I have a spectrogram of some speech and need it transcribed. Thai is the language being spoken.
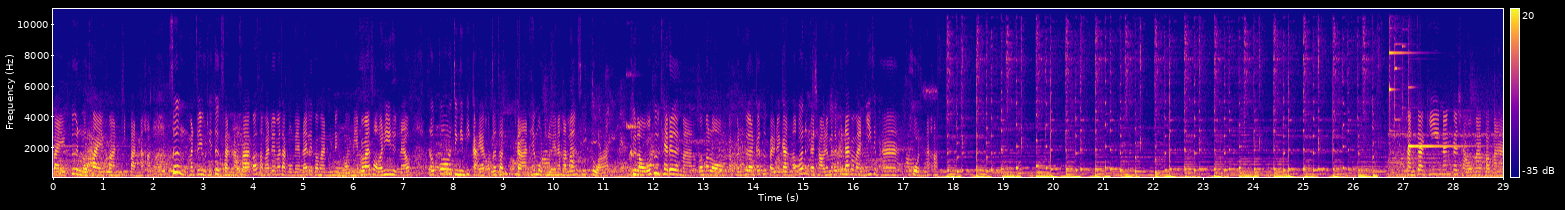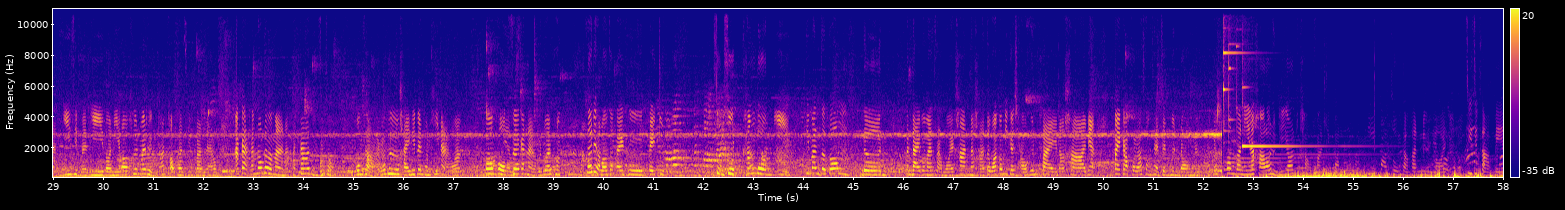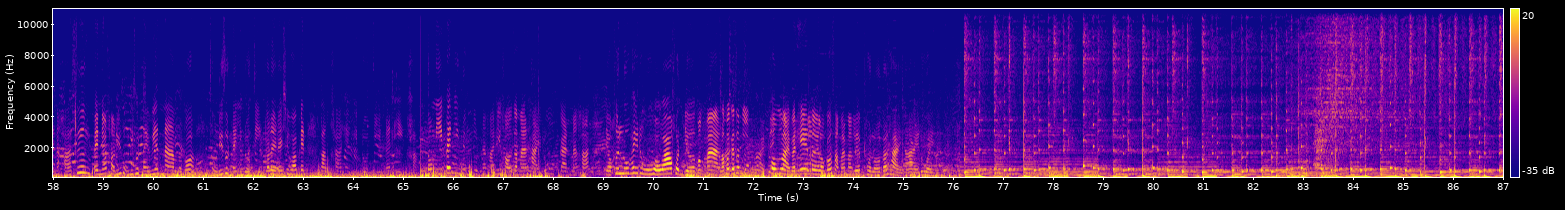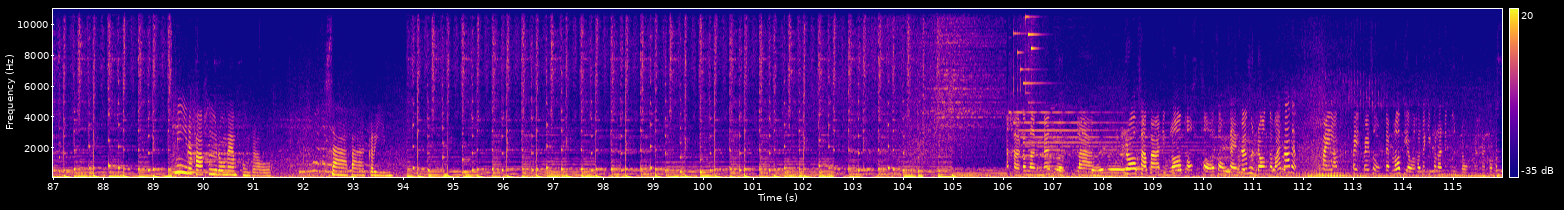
ไปขึ้นรถไฟฟานจิปันนะคะ ซึ่งมันจะอยู่ที่ตึกซันพาซ่าก็สามารถเดินมาจากโรงแรมได้เลยประมาณ 100 เมตร ประมาณ 2 นาทีถึงแล้ว แล้วก็จริงๆ พี่ไก่เขาจะจัดการให้หมดเลยนะคะ เรื่องซื้อตั๋ว คือเราก็คือแค่เดินมา แล้วก็มาลองกับเพื่อนๆ ก็คือไปด้วยกัน แล้วก็หนึ่งกระเช้าเนี่ยมันจะขึ้นได้ประมาณ 25 คนนะคะ มาประมาณ 20 นาที ตอนนี้เราขึ้นมาถึงยอดเขาซันซิปันแล้ว อากาศข้างนอกโดยประมาณนะคะ9ถึง12 องศา ก็คือใครที่เป็นคนที่หนาวอะ ก็พกเสื้อกันหนาวมาด้วยเพราะแล้วเดี๋ยวเราจะไปคือไปจุดสูงสุดข้างบนอีก ที่มันจะต้องเดินบันไดประมาณ 300 ขั้นนะคะ แต่ว่าก็มีกระเช้าขึ้นไปราคาเนี่ย ไปกับคนละ 270,000 ดองนะคะก็คนตอนนี้นะคะเราถึงที่ยอดเขาฟานซิปันแล้วนะคะ ที่ความสูง 43 เมตรนะคะ ซึ่งเป็นยอดเขาที่สูงที่สุดในเวียดนาม แล้วก็สูงที่สุดในอินโดจีน ก็เลยได้ชื่อว่าเป็นหลังคาแห่งอินโดจีนนั่นเองค่ะ ตรงนี้เป็นอีกหนึ่งจุดนะคะที่เขาจะมาถ่ายรูปกันนะคะ เดี๋ยวขึ้นรูปให้ดูเพราะว่าคนเยอะมากๆ แล้วมันก็จะมีธงหลายประเทศเลย เราก็สามารถมาเลือกโทนแล้วก็ถ่ายได้ด้วยนะ ของเราซาปากรีนนะคะกำลังนั่งรถรางรอบซาปาหนึ่งรอบเขาขอ2องแสนห้าหมื่นดอง แต่ว่าถ้าแบบไปรับไปไปส่งแบบรอบเดียวอะเขาจะคิดคนละหนึ่งหมื่นดองนะคะเขาก็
